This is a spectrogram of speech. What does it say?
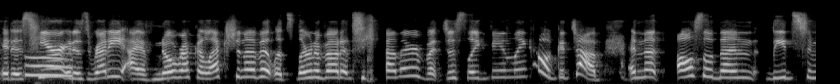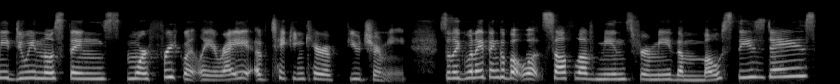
It is here. It is ready. I have no recollection of it. Let's learn about it together. But just like being like oh good job. And that also then leads to me doing those things more frequently right of taking care of future me. So like when i think about what self-love means for me the most these days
